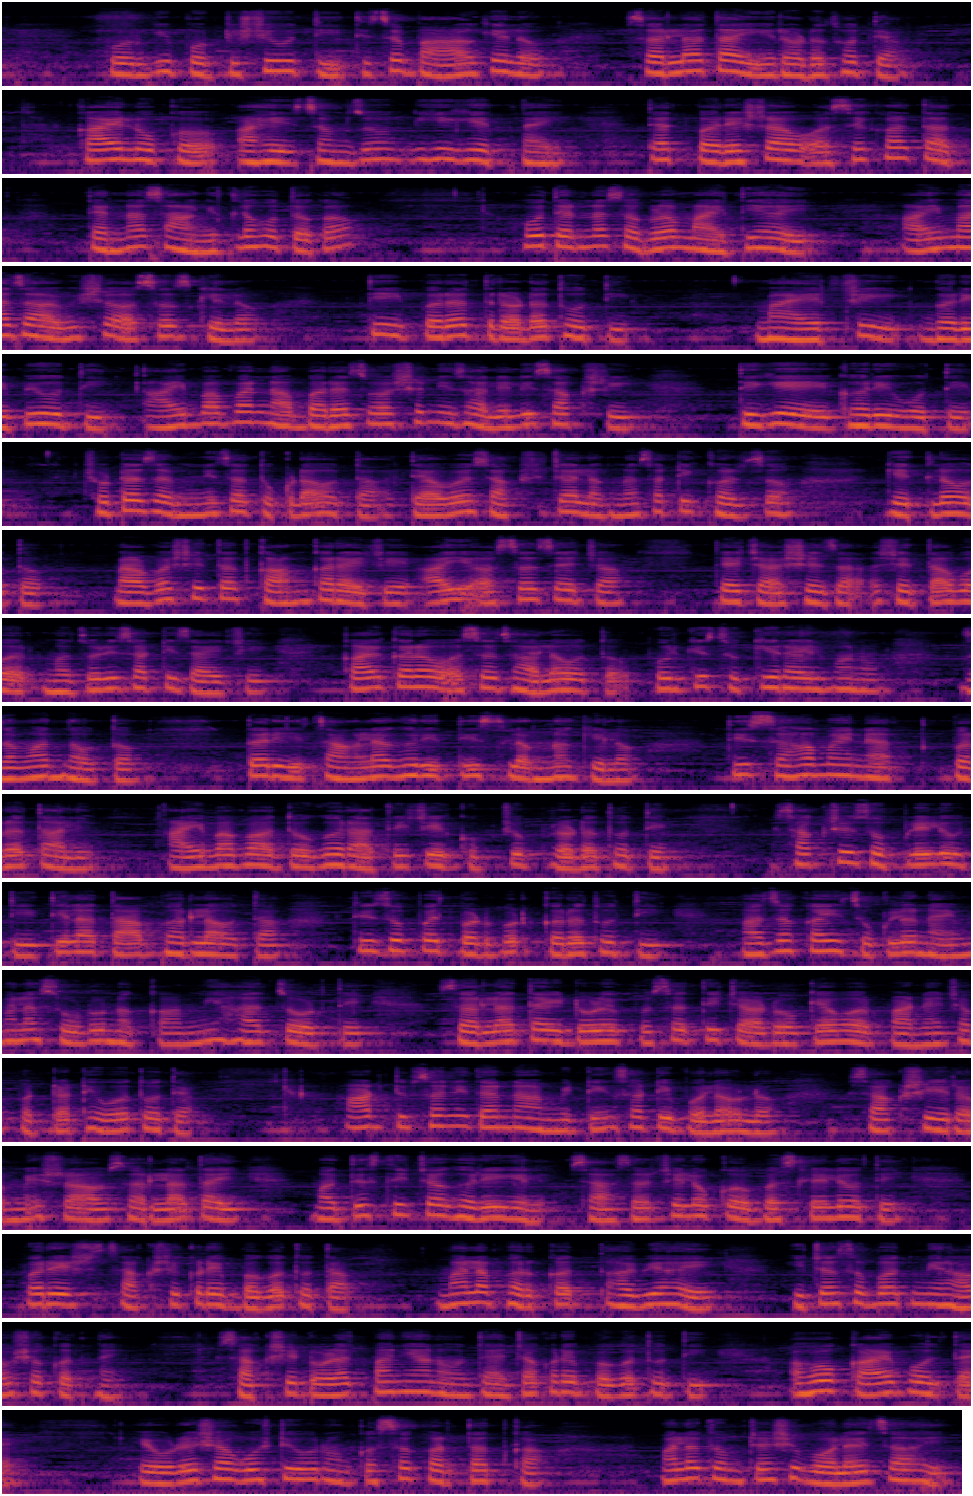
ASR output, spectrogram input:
पोरगी पोटीशी होती तिचं बाळ गेलं. सरलाताई रडत होत्या. काय लोक आहेत समजूनही घेत नाही. त्यात परेशराव असे करतात त्यांना सांगितलं होतं का? हो त्यांना सगळं माहिती आहे. आई माझं आयुष्य असंच गेलं. ती परत रडत होती. माहेरची गरिबी होती. आईबाबांना बऱ्याच वर्षांनी झालेली साक्षी. तिघे घरी होते. छोट्या जमिनीचा तुकडा होता. त्यावर साक्षीच्या लग्नासाठी खर्च घेतलं होतं. बाबा शेतात काम करायचे. आई असंच याच्या त्याच्या शेजा शेतावर मजुरीसाठी जायची. काय करावं असं झालं होतं. पोरगी सुखी राहील म्हणून जमत नव्हतं. तरी चांगल्या घरी तीच लग्न केलं. ती सहा महिन्यात परत आली. आई बाबा दोघं रात्रीचे गुपचूप रडत होते. साक्षी झोपलेली होती. तिला ताप भरला होता. ती झोपेत बडबड करत होती. माझं काही चुकलं नाही. मला सोडू नका. मी हात जोडते. सरलाताई डोळे पुसत तिच्या डोक्यावर पाण्याच्या पट्ट्या ठेवत होत्या. आठ दिवसांनी त्यांना मीटिंगसाठी बोलावलं. साक्षी रमेशराव सरलाताई मध्यस्थीच्या घरी गेले. सासरचे लोक बसलेले होते. परेश साक्षीकडे बघत होता. मला फरकत हवी आहे. हिच्यासोबत मी राहू शकत नाही. साक्षी डोळ्यात पाणी आणून त्यांच्याकडे बघत होती. अहो काय बोलताय? एवढ्याशा गोष्टीवरून कसं करतात का? मला तुमच्याशी बोलायचं आहे.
